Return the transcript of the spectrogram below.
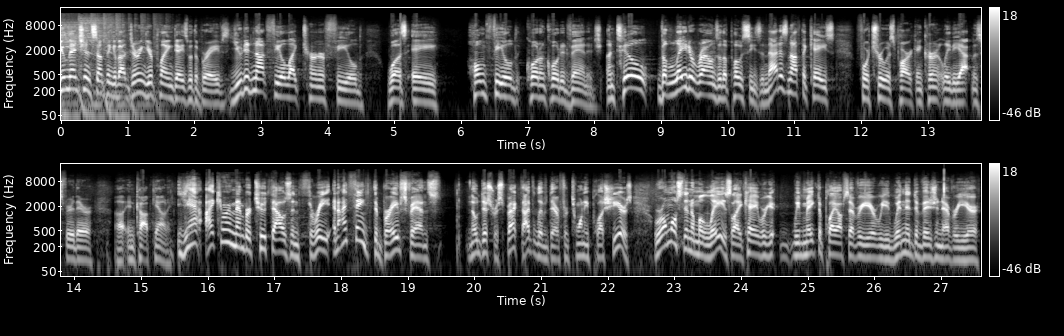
You mentioned something about during your playing days with the Braves, you did not feel like Turner Field was a home field quote unquote advantage until the later rounds of the postseason. That is not the case for Truist Park and currently the atmosphere there uh, in Cobb County. Yeah, I can remember 2003, and I think the Braves fans. No disrespect, I've lived there for 20 plus years. We're almost in a malaise like, hey, we we make the playoffs every year, we win the division every year.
